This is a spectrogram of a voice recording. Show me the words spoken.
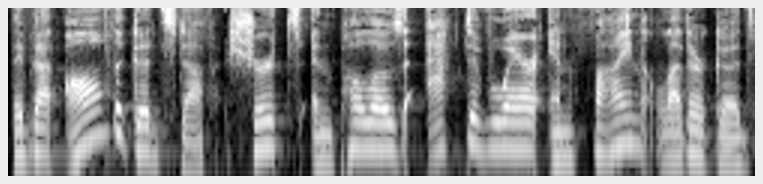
They've got all the good stuff shirts and polos, activewear, and fine leather goods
